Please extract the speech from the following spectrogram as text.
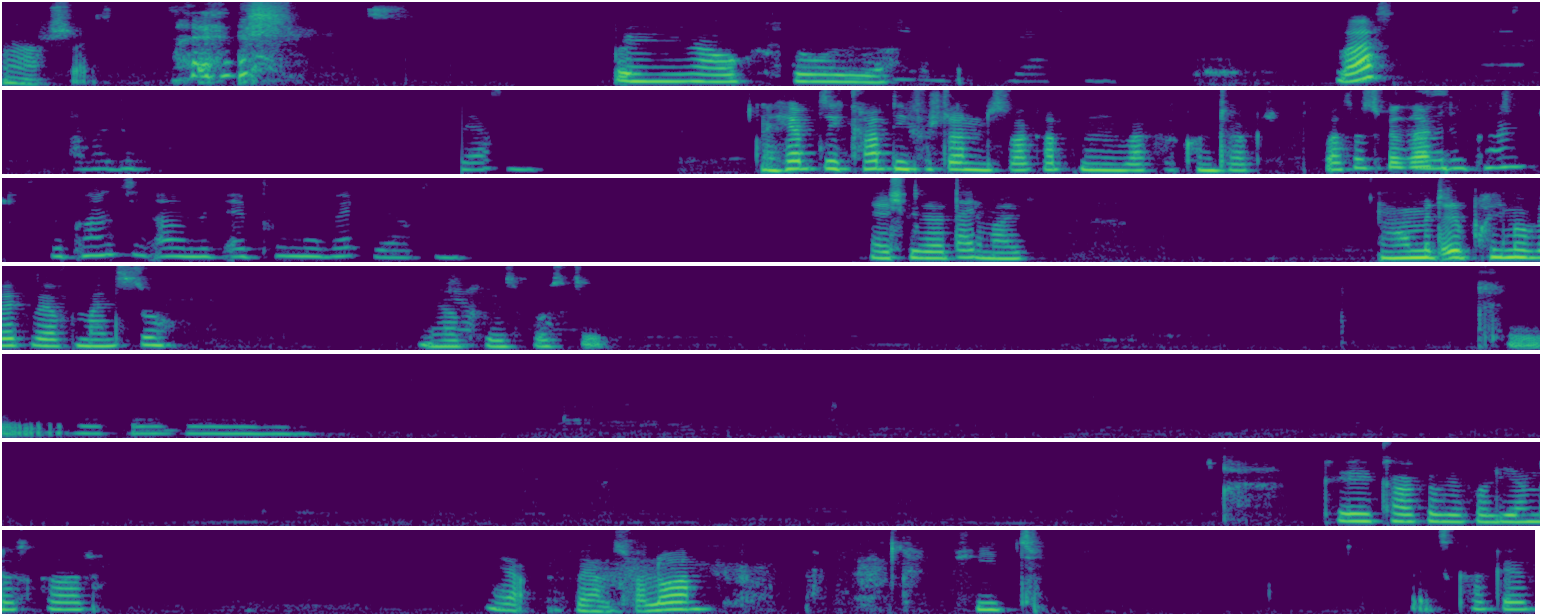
Ah, scheiße. Bin auch so. Was? Aber du. Werfen. Ich habe dich gerade nicht verstanden. Das war gerade ein Wackelkontakt. Was hast du Aber gesagt? du kannst, du kannst ihn aber mit El Primo wegwerfen. Ja, ich spiele Dynamite. Oh, mit El Primo wegwerfen, meinst du? Ja, Ja. okay, das wusste ich. Okay, Kacke, wir verlieren das gerade. Ja, wir haben es verloren. Cheat. Jetzt Kacke.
